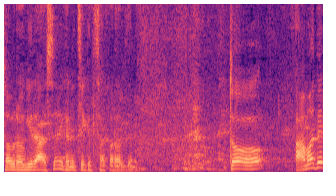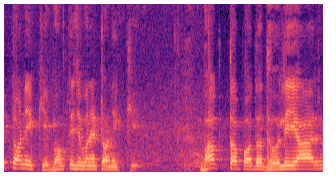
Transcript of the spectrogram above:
সব রোগীরা আসে এখানে চিকিৎসা করার জন্য। তো আমাদের টনিক কি? ভক্তি জীবনের টনিক কি? ভক্ত পদ ধুলি আর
